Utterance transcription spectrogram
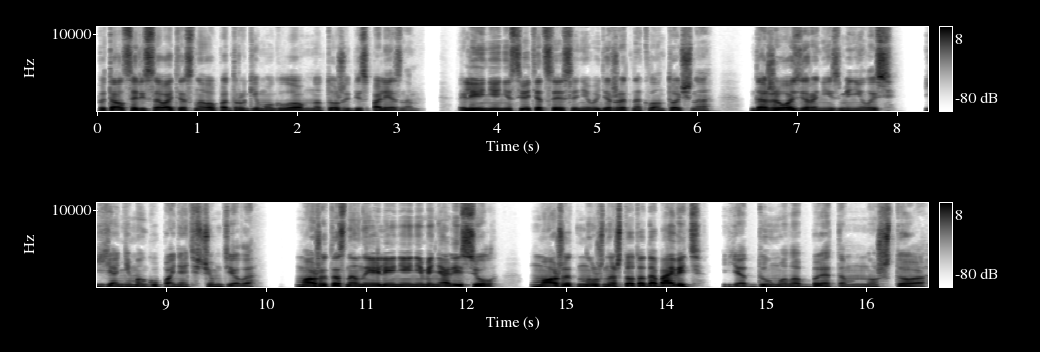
Пытался рисовать основу под другим углом, но тоже бесполезно. Линии не светятся, если не выдержать наклон точно. Даже озеро не изменилось. Я не могу понять, в чем дело. Может, основные линии не менялись, Сюл? Может, нужно что-то добавить? Я думал об этом, но что?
